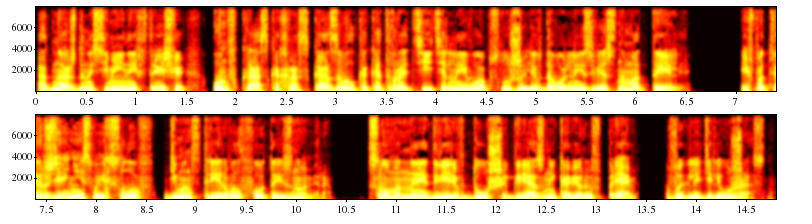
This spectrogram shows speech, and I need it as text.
Однажды на семейной встрече он в красках рассказывал, как отвратительно его обслужили в довольно известном отеле, и в подтверждении своих слов демонстрировал фото из номера. Сломанная дверь в душ и грязный ковер и впрямь выглядели ужасно.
